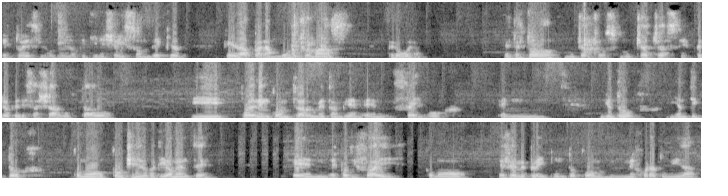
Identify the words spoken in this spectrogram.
esto es lo, lo que tiene Jason Becker, que da para mucho más, pero bueno, esto es todo, muchachos, muchachas, espero que les haya gustado. Y pueden encontrarme también en Facebook, en YouTube y en TikTok como Coaching Educativamente, en Spotify como fmplay.com Mejora tu vida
